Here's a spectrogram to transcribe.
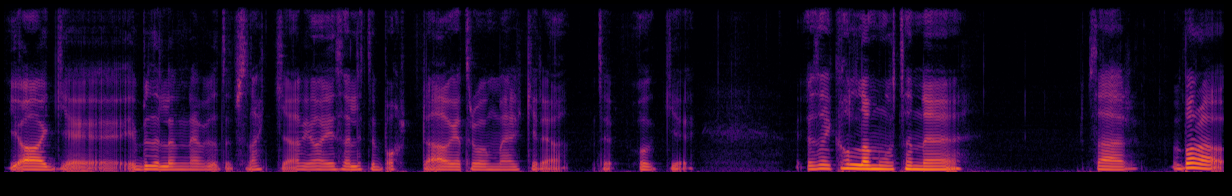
jag, eh, i bilen när vi typ snackar, jag är så lite borta och jag tror hon märker det. Typ. Och eh, jag så kolla mot henne så här, bara,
